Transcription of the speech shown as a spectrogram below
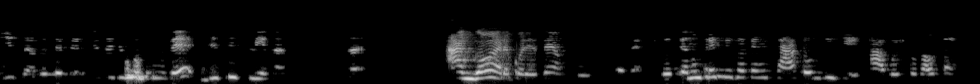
vida, você precisa de um pouquinho de disciplina. Né? Agora, por exemplo, você não precisa pensar todos os dias, ah, vou escovar o dente.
